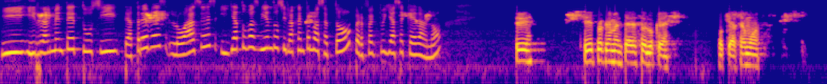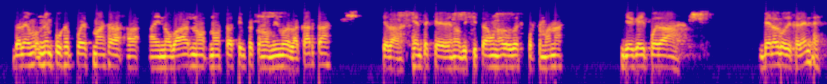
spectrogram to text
Y, y realmente tú sí te atreves, lo haces y ya tú vas viendo si la gente lo aceptó, perfecto, y ya se queda, ¿no? Sí, sí, prácticamente eso es lo que lo que hacemos. Darle un empuje pues más a, a- a innovar, no, no estar siempre con lo mismo de la carta, que la gente que nos visita una o dos veces por semana llegue y pueda ver algo diferente.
